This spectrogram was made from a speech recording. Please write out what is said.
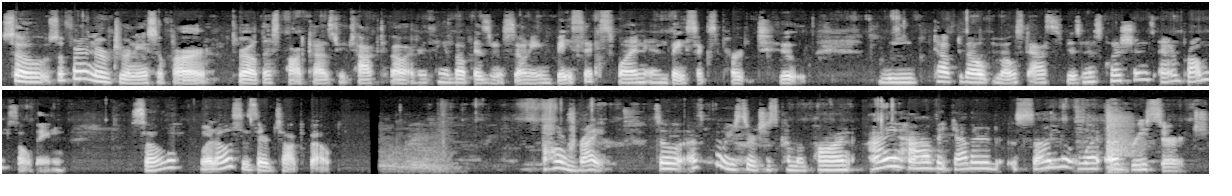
So, so far in our journey, so far throughout this podcast, we've talked about everything about business owning Basics 1 and Basics Part 2. We've talked about most asked business questions and problem solving. So, what else is there to talk about? All right. So, as my research has come upon, I have gathered somewhat of research.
